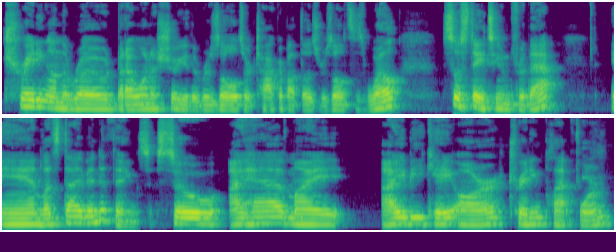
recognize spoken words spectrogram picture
trading on the road, but I want to show you the results or talk about those results as well. So stay tuned for that and let's dive into things. So I have my IBKR trading platform,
